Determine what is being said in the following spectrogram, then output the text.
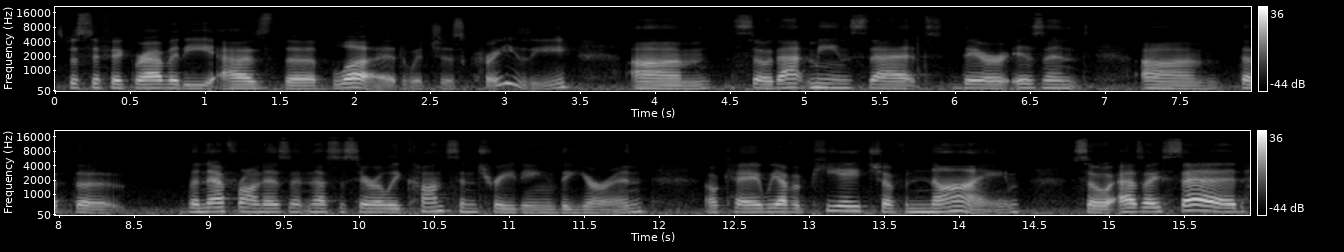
specific gravity as the blood, which is crazy. Um, so that means that there isn't, um, that the, the nephron isn't necessarily concentrating the urine. Okay, we have a pH of 9. So as I said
